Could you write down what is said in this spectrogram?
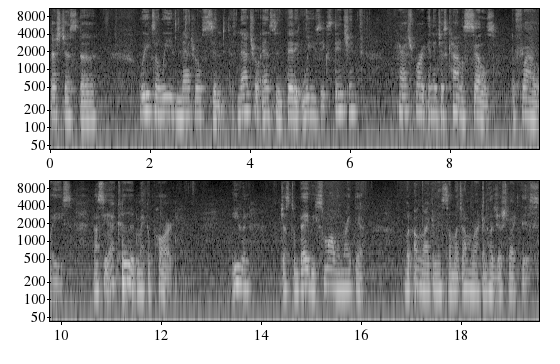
that's just the uh, Wigs and Weave Natural, Natural and Synthetic Weaves Extension hairspray, and it just kind of settles the flyaways. Now see, I could make a part, even just a baby small one right there. But I'm liking this so much, I'm rocking her just like this.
